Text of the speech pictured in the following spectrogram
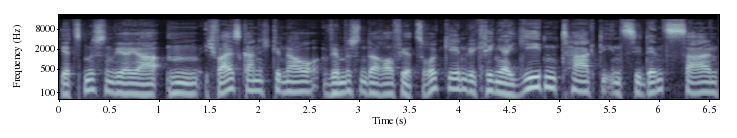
jetzt müssen wir ja, hm, ich weiß gar nicht genau, wir müssen darauf ja zurückgehen. Wir kriegen ja jeden Tag die Inzidenzzahlen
